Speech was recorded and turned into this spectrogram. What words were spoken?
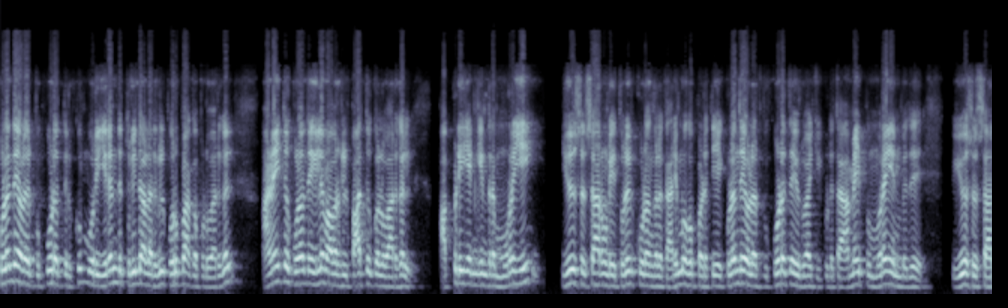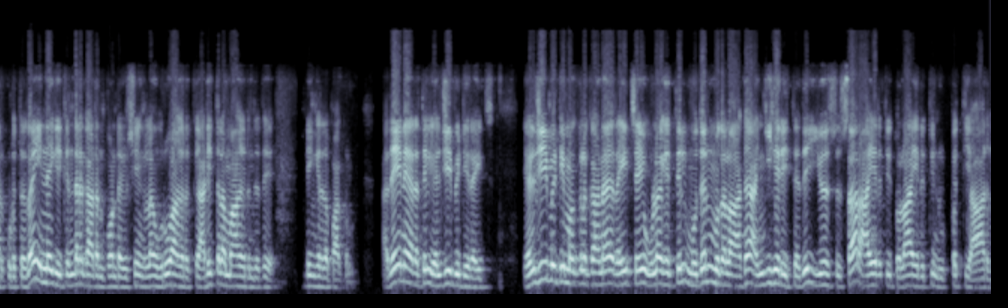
குழந்தை வளர்ப்பு கூடத்திற்கும் ஒரு இரண்டு தொழிலாளர்கள் பொறுப்பாக்கப்படுவார்கள். அனைத்து குழந்தைகளும் அவர்கள் பார்த்துக் கொள்வார்கள். அப்படி என்கின்ற முறையை யூஎஸ்எஸ்ஆருடைய தொழிற்கூடங்களுக்கு அறிமுகப்படுத்தி குழந்தை வளர்ப்பு கூடத்தை உருவாக்கி கொடுத்த அமைப்பு முறை என்பது யூஎஸ்எஸ்ஆர் கொடுத்ததான் இன்னைக்கு கிண்டர் கார்டன் போன்ற விஷயங்கள்லாம் உருவாகிறதுக்கு அடித்தளமாக இருந்தது அப்படிங்கிறத பார்க்கணும். அதே நேரத்தில் எல்ஜிபிடி ரைட்ஸ். எல்ஜிபிடி மக்களுக்கான ரைட்ஸை உலகத்தில் முதன் முதலாக அங்கீகரித்தது யுஎஸ்எஸ்ஆர் ஆயிரத்தி தொள்ளாயிரத்தி முப்பத்தி ஆறு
